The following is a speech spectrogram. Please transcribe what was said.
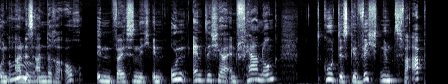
Und Uh. alles andere auch in, weiß ich nicht, in unendlicher Entfernung. Gut, das Gewicht nimmt zwar ab,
